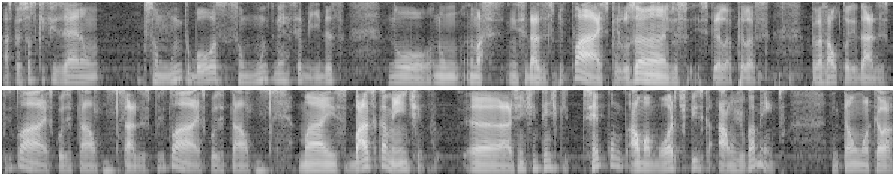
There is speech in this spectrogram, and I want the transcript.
As pessoas que fizeram que são muito boas são muito bem recebidas no, num, numa, em cidades espirituais, pelos anjos, pela, pelas pelas autoridades espirituais, coisa e tal, autoridades espirituais, coisa e tal. Mas basicamente uh, a gente entende que sempre quando há uma morte física há um julgamento. Então aquela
